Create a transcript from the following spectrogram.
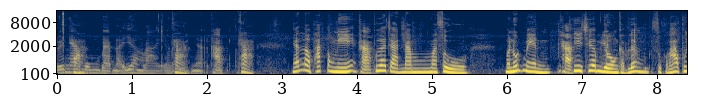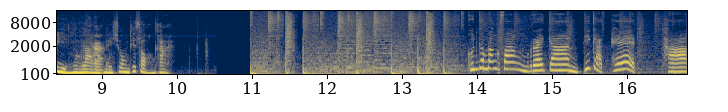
ด้วยแง่มุมแบบไหนอย่างไรอะไรอย่างเงี้ยค่ะค่ะ งั้นเราพักตรงนี้เพื่อจะนำมาสู่มนุษย์เมนที่เชื่อมโยงกับเรื่องสุขภาพผู้หญิงของเราในช่วงที่สองค่ะ คุณกำลังฟังรายการพิกัดเพศ ทาง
